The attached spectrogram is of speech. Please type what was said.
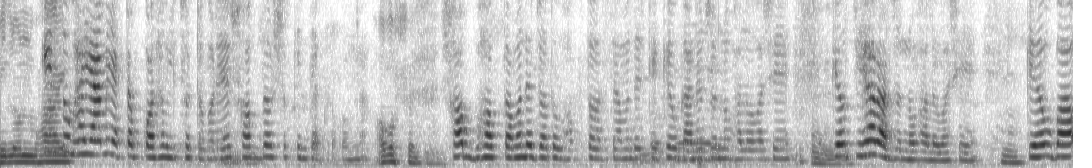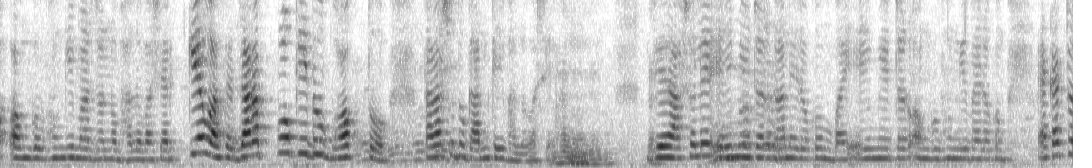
মিলন ভাই কিন্তু ভাই আমি একটা কথা বলি ছোট্ট করে। সব দর্শক কিন্তু একরকম না। অবশ্যই। সব ভক্ত আমাদের যত ভক্ত আছে আমাদেরকে কেউ গানের জন্য ভালোবাসে কেউ চেহারার জন্য ভালোবাসে কেউ বা অঙ্গভঙ্গিমার জন্য ভালোবাসে আর কেউ আছে যারা প্রকৃত ভক্ত তারা শুধু গানকেই ভালোবাসে। যে আসলে এই মেয়েটার গান এরকম বা এই মেয়েটার অঙ্গভঙ্গি বা এরকম এক একটা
